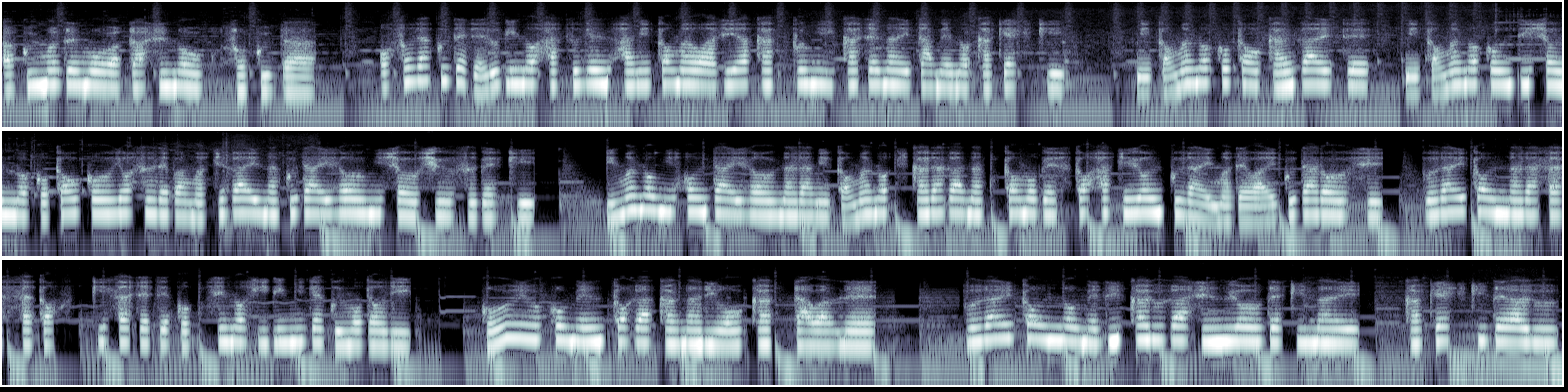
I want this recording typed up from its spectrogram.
あくまでも私の憶測だ。おそらくデゼルビの発言は三笘をアジアカップに行かせないための駆け引き。三笘のことを考えて、三笘のコンディションのことを考慮すれば間違いなく代表に招集すべき。今の日本代表なら三笘の力がなくともベスト84くらいまでは行くだろうし、ブライトンならさっさと復帰させて国士の日々に逆戻り。こういうコメントがかなり多かったわね。ブライトンのメディカルが信用できない、駆け引きである、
